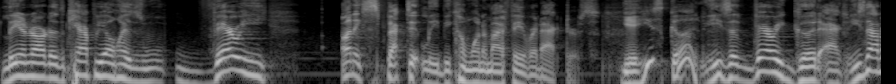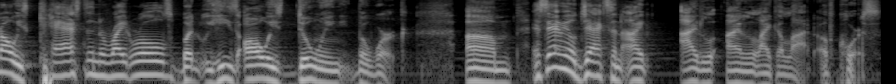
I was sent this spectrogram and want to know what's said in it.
Leonardo DiCaprio has very unexpectedly become one of my favorite actors. Yeah, he's good. He's a very good actor. He's not always cast in the right roles, but he's always doing the work. Um, and Samuel Jackson, I I I like a lot, of course.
